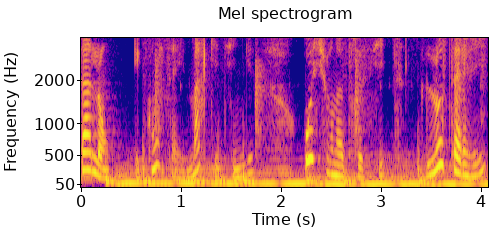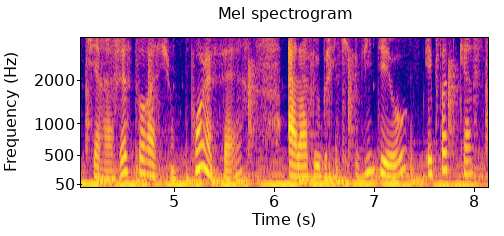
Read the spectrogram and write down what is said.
talent et conseils marketing, ou sur notre site l'hôtellerie-restauration.fr à la rubrique vidéo et podcast.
